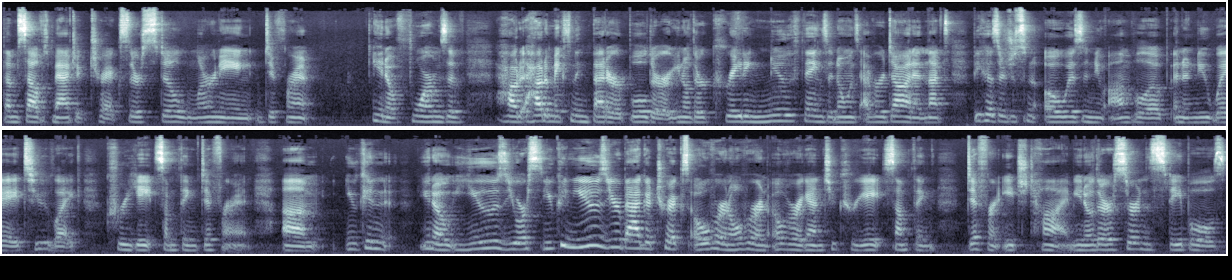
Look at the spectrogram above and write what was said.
themselves magic tricks. They're still learning different you know forms of how to how to make something better bolder. You know they're creating new things that no one's ever done and that's because there's just an always a new envelope and a new way to like create something different. Um, you can you know use your you can use your bag of tricks over and over and over again to create something different each time. You know, there are certain staples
